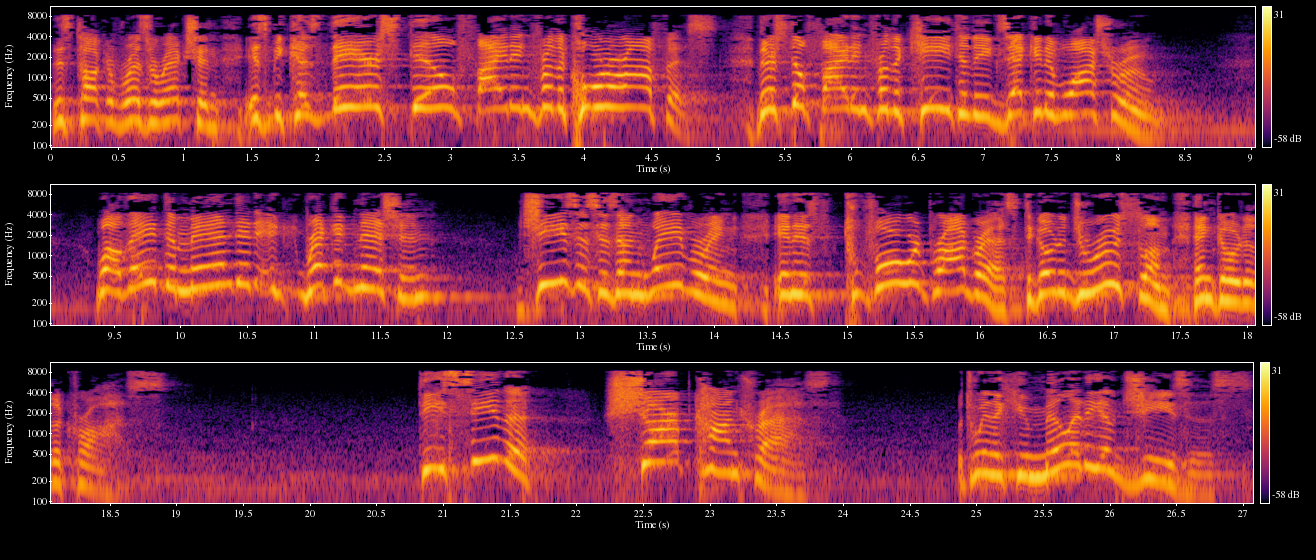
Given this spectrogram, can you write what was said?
this talk of resurrection, is because they're still fighting for the corner office. They're still fighting for the key to the executive washroom. While they demanded recognition Jesus is unwavering in his forward progress to go to Jerusalem and go to the cross. Do you see the sharp contrast between the humility of Jesus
